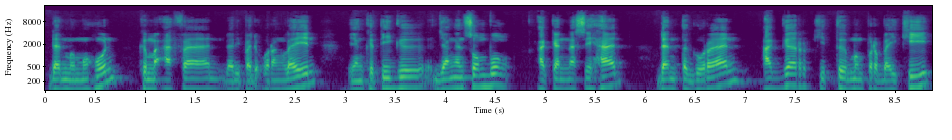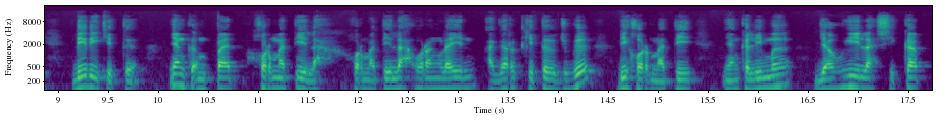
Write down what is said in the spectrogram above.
dan memohon kemaafan daripada orang lain. Yang ketiga, jangan sombong akan nasihat dan teguran agar kita memperbaiki diri kita. Yang keempat, hormatilah. Hormatilah orang lain agar kita juga dihormati. Yang kelima, jauhilah sikap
